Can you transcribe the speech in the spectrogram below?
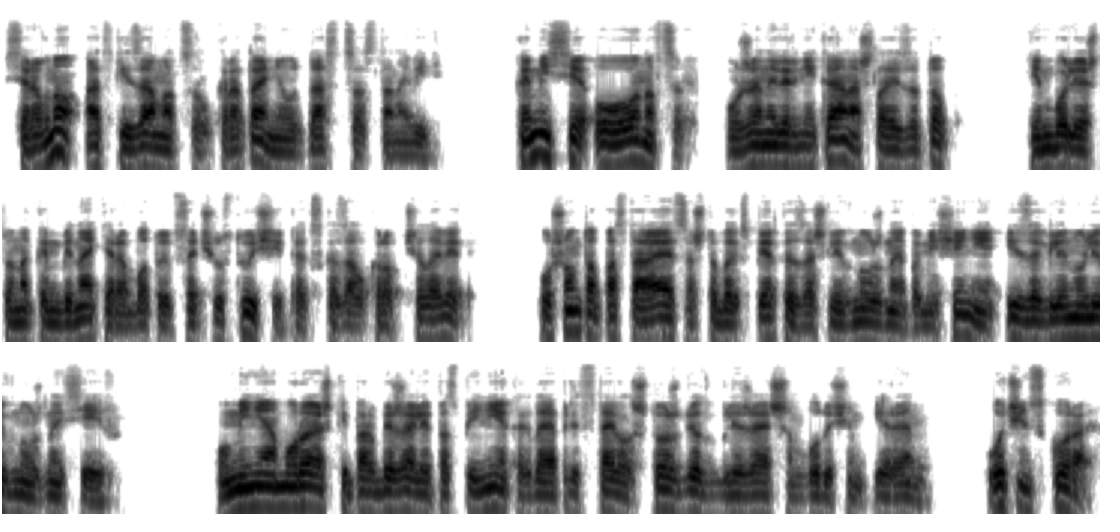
все равно адский замысел крота не удастся остановить. Комиссия ООНовцев уже наверняка нашла изотоп, тем более, что на комбинате работают сочувствующие, как сказал Крот-человек. Уж он-то постарается, чтобы эксперты зашли в нужное помещение и заглянули в нужный сейф. У меня мурашки пробежали по спине, когда я представил, что ждет в ближайшем будущем Ирен. Очень скоро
